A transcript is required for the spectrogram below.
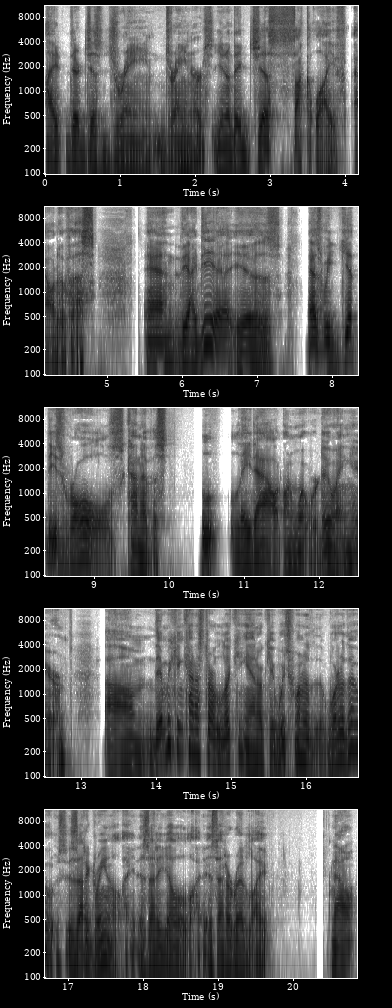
I they're just drain drainers. You know, they just suck life out of us. And the idea is as we get these roles kind of laid out on what we're doing here, um, then we can kind of start looking at okay, which one of what are those? Is that a green light? Is that a yellow light? Is that a red light? Now,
